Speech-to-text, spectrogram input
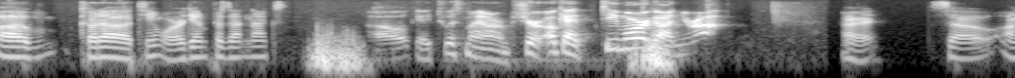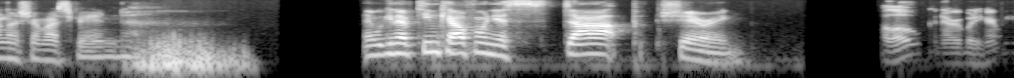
uh, could uh, Team Oregon present next? Oh, okay. Twist my arm. Sure. Okay. Team Oregon, you're up. All right. So I'm going to share my screen. And we can have Team California stop sharing. Hello, can everybody hear me?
